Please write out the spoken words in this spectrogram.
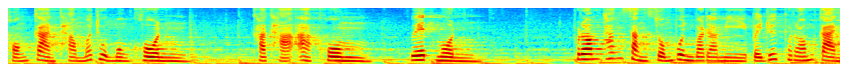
ของการทำวัตถุมงคลคาถาอาคม เวทมนต์พร้อมทั้งสั่งสมบุญบารมีไปด้วยพร้อมกัน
